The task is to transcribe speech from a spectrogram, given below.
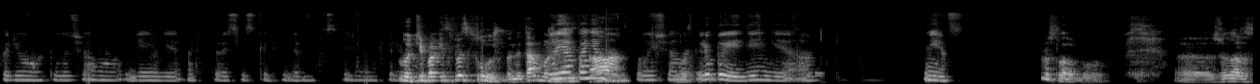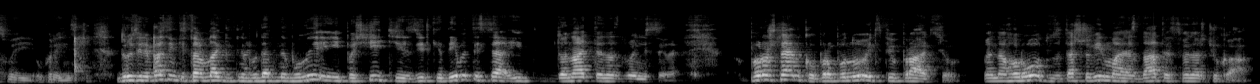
Фарион получала деньги от Российской Федерации. Елена Ну, Фарион. типа від спецслужби, не там може. Ну, я якийсь поняла, банк. получала. может быть. Любые деньги. А... Нет. Ну, слава Богу. Е, Жила за свої українські. Друзі, любесенькі, ставимо лайк, де не буде б не були, і пишіть, звідки дивитеся, і донатьте на Збройні Сили. Порошенко пропонують співпрацю, е, нагороду за те, що він має здати Свинарчука.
